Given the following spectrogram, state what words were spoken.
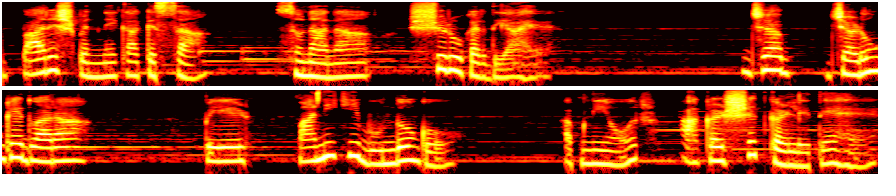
बारिश बनने का किस्सा सुनाना शुरू कर दिया है। जब जड़ों के द्वारा पेड़ पानी की बूंदों को अपनी ओर आकर्षित कर लेते हैं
